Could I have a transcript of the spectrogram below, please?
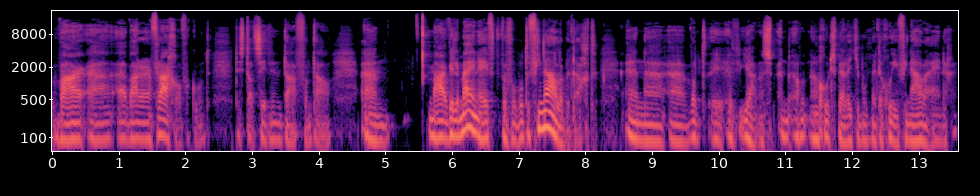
waar, uh, uh, waar er een vraag over komt. Dus dat zit in de tafel van taal. Um, maar Willemijn heeft bijvoorbeeld de finale bedacht. En, uh, uh, want uh, ja, een, een, goed spelletje moet met een goede finale eindigen.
